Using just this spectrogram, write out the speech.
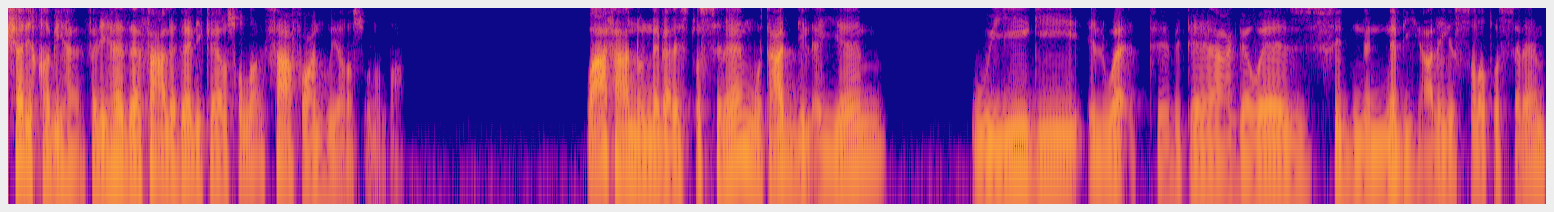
شرق بها فلهذا فعل ذلك يا رسول الله فاعف عنه يا رسول الله. وعفى عنه النبي عليه الصلاة والسلام وتعدي الأيام ويجي الوقت بتاع جواز سيدنا النبي عليه الصلاة والسلام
